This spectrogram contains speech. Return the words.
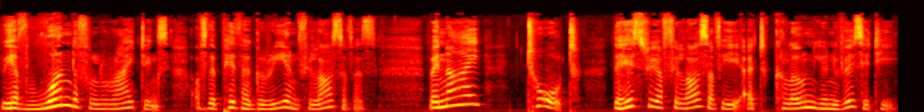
we have wonderful writings of the Pythagorean philosophers. When I taught the history of philosophy at Cologne University.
